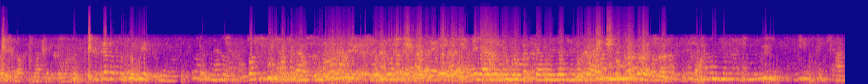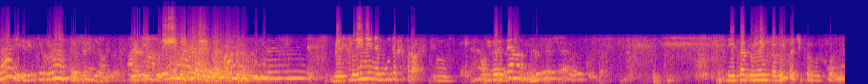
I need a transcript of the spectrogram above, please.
Пішли, Треба собі. А далі, дивіться, вже Без слини. Без слини не будеш прасти. І веретено. Яка тоненька ниточка виходить.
